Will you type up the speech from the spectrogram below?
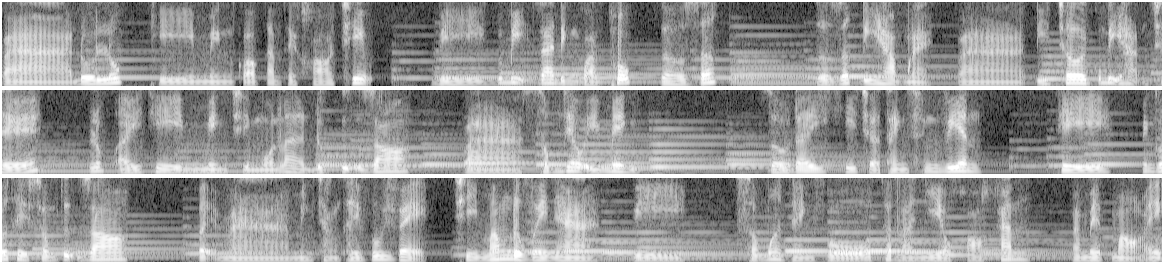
và đôi lúc thì mình có cảm thấy khó chịu vì cứ bị gia đình quản thúc giờ giấc giờ giấc đi học này và đi chơi cũng bị hạn chế lúc ấy thì mình chỉ muốn là được tự do và sống theo ý mình giờ đây khi trở thành sinh viên thì mình có thể sống tự do vậy mà mình chẳng thấy vui vẻ chỉ mong được về nhà vì sống ở thành phố thật là nhiều khó khăn và mệt mỏi.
